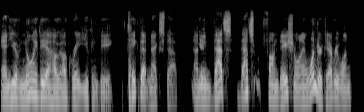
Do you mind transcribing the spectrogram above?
And you have no idea how, how great you can be. Take that next step. I yeah. mean, that's that's foundational. And I wonder to everyone,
